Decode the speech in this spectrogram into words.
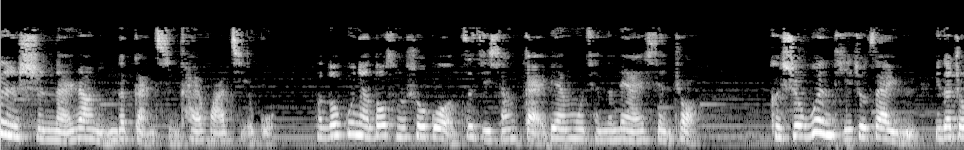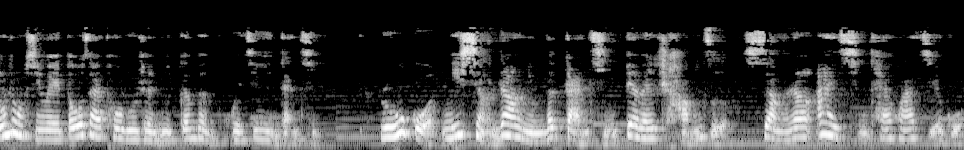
更是难让你们的感情开花结果。很多姑娘都曾说过自己想改变目前的恋爱现状，可是问题就在于你的种种行为都在透露着你根本不会经营感情。如果你想让你们的感情变为长则，想让爱情开花结果，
